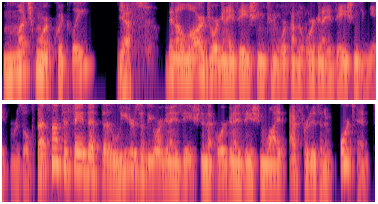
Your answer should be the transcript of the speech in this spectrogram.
much more quickly. Yes then a large organization can work on the organization's engagement results. That's not to say that the leaders of the organization and that organization wide effort isn't important.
